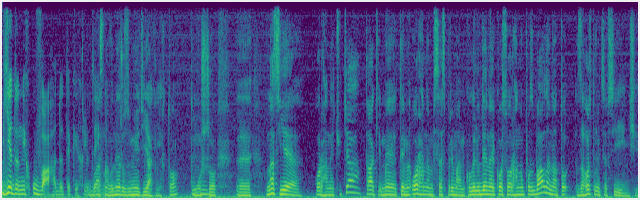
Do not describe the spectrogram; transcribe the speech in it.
є до них увага до таких людей. Власне, мабуть. вони розуміють, як ніхто, тому Мгм. що е, у нас є органи чуття, так, і ми тими органами все сприймаємо. Коли людина якогось органу позбавлена, то загострюються всі інші.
